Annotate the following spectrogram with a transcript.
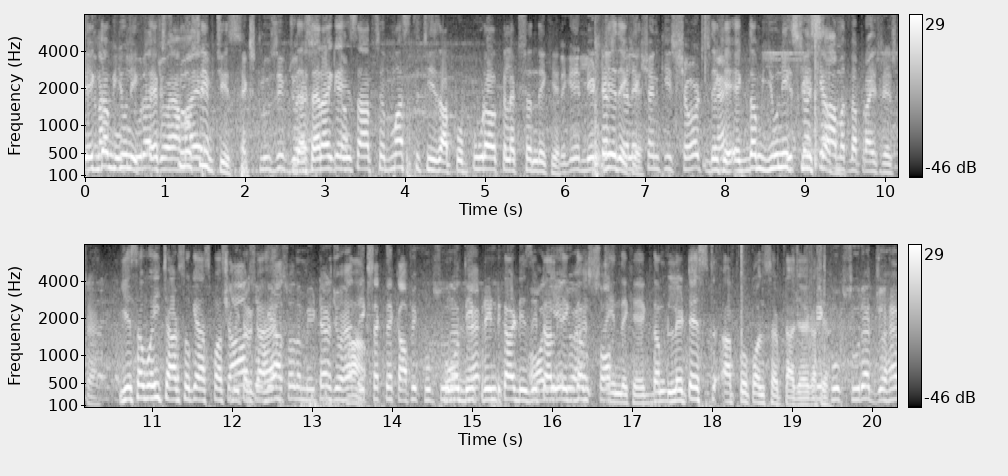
एकदम यूनिक है एक्सक्लूसिव चीज़। एक्सक्लूसिव जो दशहरा के हिसाब से मस्त चीज़ आपको पूरा कलेक्शन देखिए। देखिए लेटेस्ट कलेक्शन की शर्ट्स देखिए एकदम यूनिक चीज़ क्या। मतलब प्राइस रेस्ट है। ये सब वही 400 के आसपास मीटर का है। आसपास मीटर जो है हाँ। देख सकते हैं काफ़ी खूबसूरत है। प्रिंट का डिजिटल एकदम देखिए एकदम लेटेस्ट आपको कॉन्सेप्ट आ जाएगा खूबसूरत जो है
